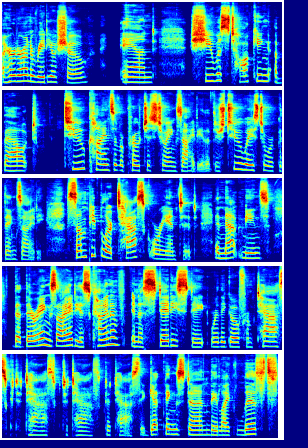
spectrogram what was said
I heard her on a radio show and she was talking about two kinds of approaches to anxiety, that there's two ways to work with anxiety. Some people are task oriented, and that means that their anxiety is kind of in a steady state where they go from task to task to task to task. They get things done, they like lists,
